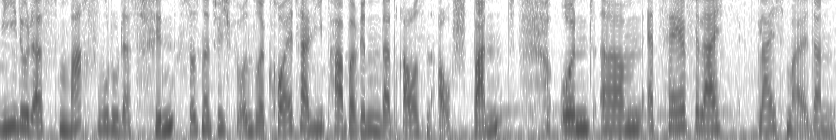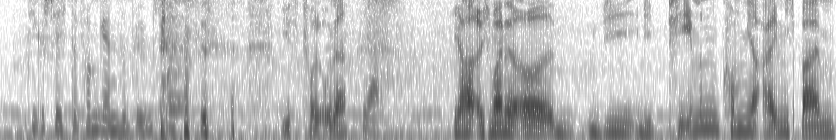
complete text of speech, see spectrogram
wie du das machst, wo du das findest. Das ist natürlich für unsere Kräuterliebhaberinnen da draußen auch spannend. Und ähm, erzähl vielleicht gleich mal dann die Geschichte vom Gänseblümchen. die ist toll, oder? Ja. Ja, ich meine, äh, die, die Themen kommen mir eigentlich beim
